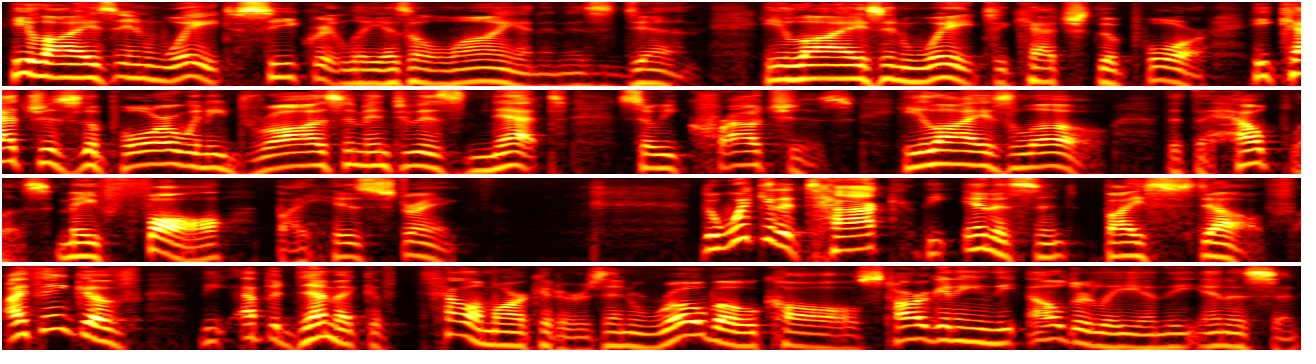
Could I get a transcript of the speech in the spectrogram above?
He lies in wait secretly as a lion in his den. He lies in wait to catch the poor. He catches the poor when he draws him into his net, so he crouches. He lies low, that the helpless may fall by his strength. The wicked attack the innocent by stealth. I think of the epidemic of telemarketers and robocalls targeting the elderly and the innocent.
